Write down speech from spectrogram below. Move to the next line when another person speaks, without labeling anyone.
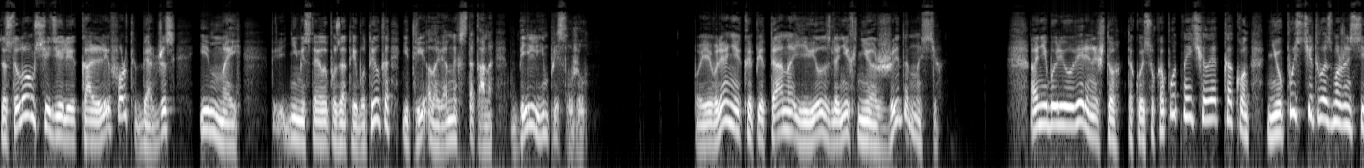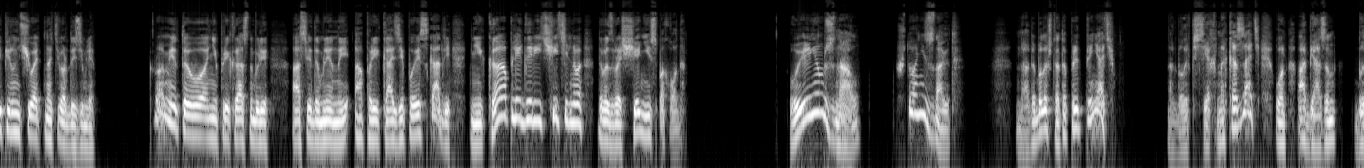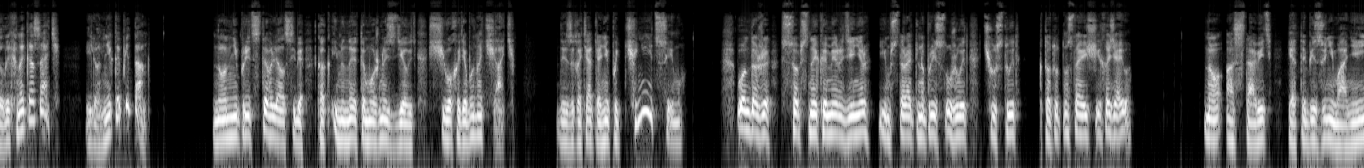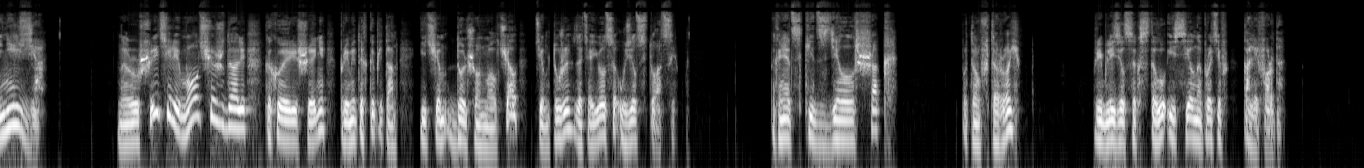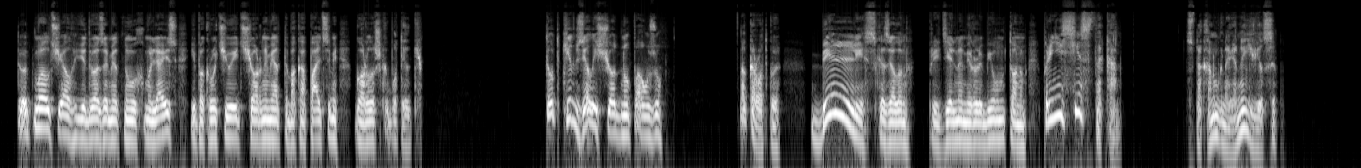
За столом сидели Каллифорд, Берджес и Мэй. Перед ними стояла пузатая бутылка и три оловянных стакана. Билли им прислужил. Появление капитана явилось для них неожиданностью. Они были уверены, что такой сухопутный человек, как он, не упустит возможности переночевать на твердой земле. Кроме того, они прекрасно были осведомлены о приказе по эскадре, ни капли горячительного до возвращения из похода. Уильям знал, что они знают. Надо было что-то предпринять. Надо было всех наказать. Он обязан был их наказать. Или он не капитан? Но он не представлял себе, как именно это можно сделать, с чего хотя бы начать. Да и захотят ли они подчиниться ему? Вон даже собственный камердинер им старательно прислуживает, чувствует, кто тут настоящие хозяева. Но оставить это без внимания нельзя. Нарушители молча ждали, какое решение примет их капитан, и чем дольше он молчал, тем туже затягивался узел ситуации. Наконец Кит сделал шаг, потом второй, приблизился к столу и сел напротив Калифорда. Тот молчал, едва заметно ухмыляясь и покручивая черными от табака пальцами горлышко бутылки. Тут Кит взял еще одну паузу, но короткую. — Билли, — сказал он предельно миролюбивым тоном, — принеси стакан. Стакан мгновенно явился.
